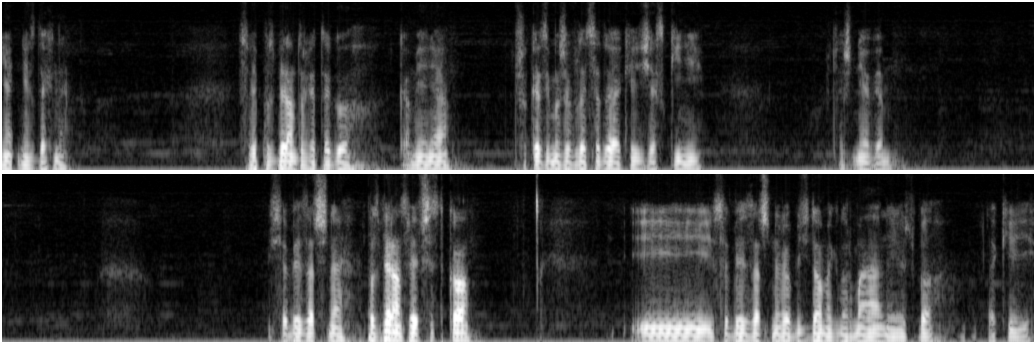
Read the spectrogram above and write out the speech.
Nie, nie zdechnę. Sobie pozbieram trochę tego kamienia. Przy okazji może wlecę do jakiejś jaskini. Też nie wiem. i sobie zacznę, pozbieram sobie wszystko i sobie zacznę robić domek normalny już, bo takiej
